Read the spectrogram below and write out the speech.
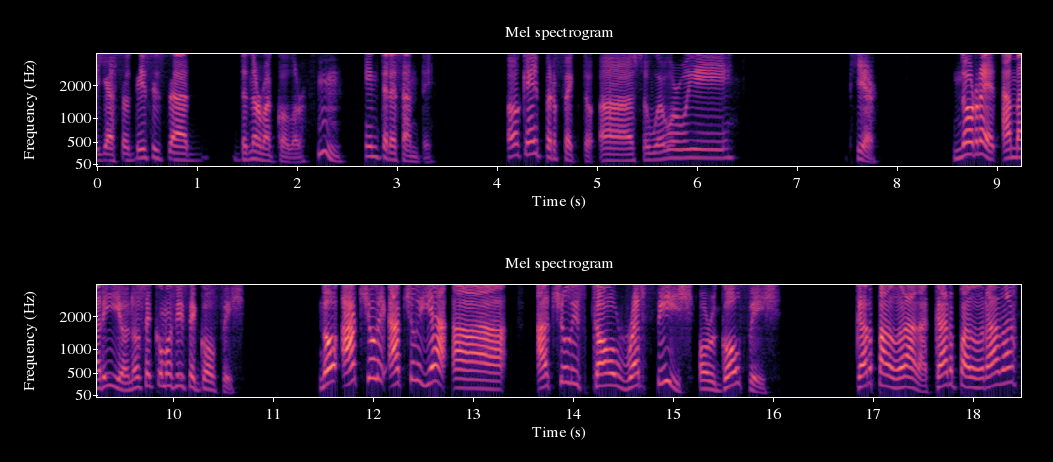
Yeah, so this is uh, the normal color. Hmm. Interesante. Ok, perfecto. Uh, so where were we? Here. No red, amarillo. No sé cómo se dice goldfish. No, actually, actually, yeah. Uh, actually, it's called red fish or goldfish. Carpa dorada. Carpa dorada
